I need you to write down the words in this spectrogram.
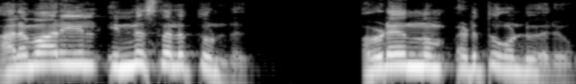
അലമാരിയിൽ ഇന്ന സ്ഥലത്തുണ്ട് അവിടെ നിന്നും എടുത്തു കൊണ്ടുവരും.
